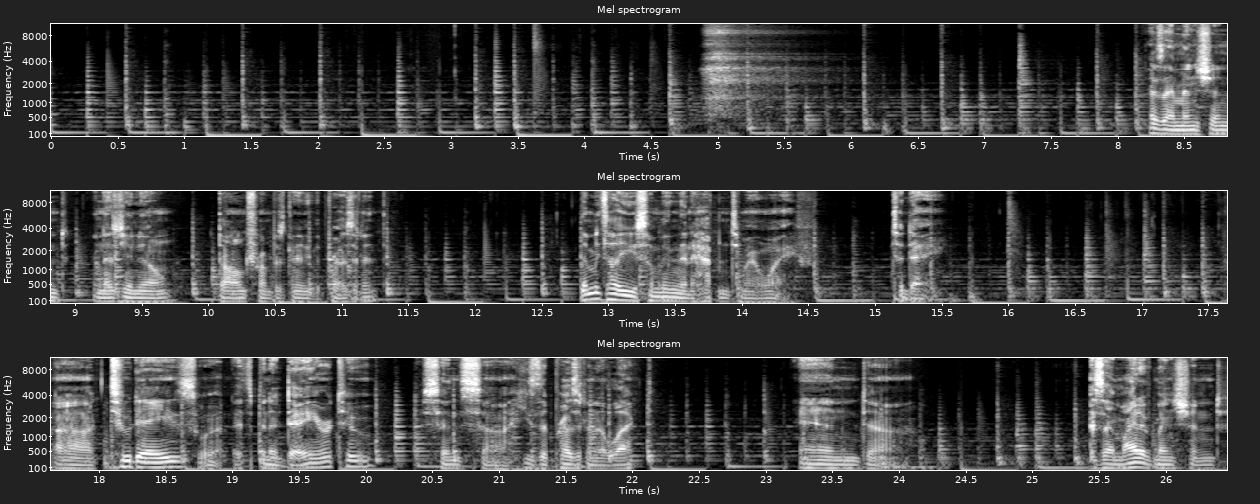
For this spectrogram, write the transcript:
As I mentioned, and as you know, Donald Trump is going to be the president. Let me tell you something that happened to my wife today. Uh, two days, it's been a day or two since uh, he's the president elect. And uh, as I might have mentioned,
